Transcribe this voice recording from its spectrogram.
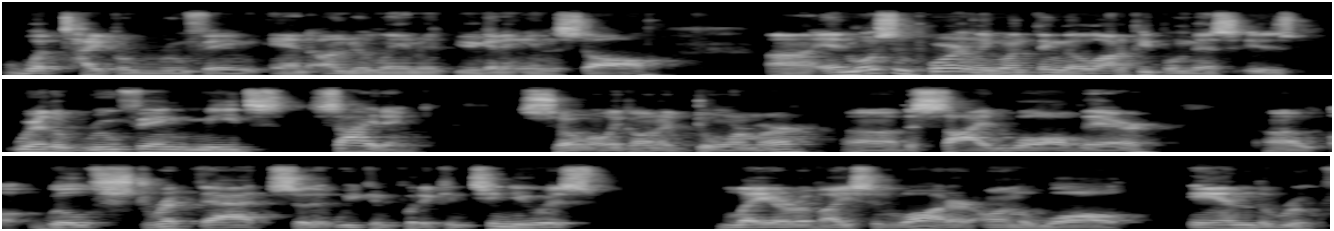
what type of roofing and underlayment you're going to install? Uh, and most importantly, one thing that a lot of people miss is where the roofing meets siding. So, like on a dormer, uh, the side wall there, uh, we'll strip that so that we can put a continuous layer of ice and water on the wall and the roof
